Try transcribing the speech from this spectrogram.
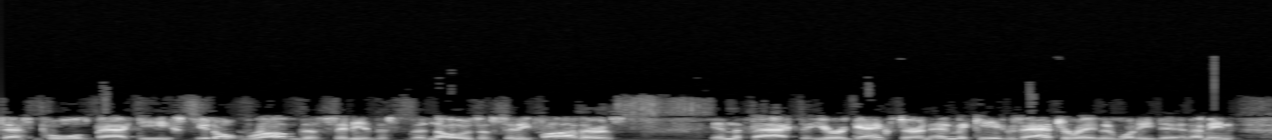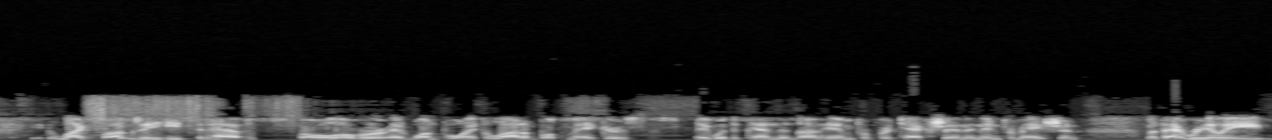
cesspools back east. You don't rub the city, the, the nose of city fathers in the fact that you're a gangster. And, and Mickey exaggerated what he did. I mean, like Bugsy, he did have control over at one point a lot of bookmakers. They were dependent on him for protection and information, but that really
